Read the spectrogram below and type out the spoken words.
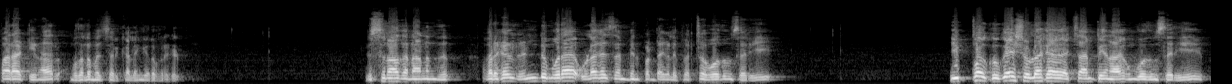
பாராட்டினார் முதலமைச்சர் கலைஞர் அவர்கள். விஸ்வநாதன் ஆனந்த் அவர்கள் ரெண்டு முறை உலக சாம்பியன் பட்டங்களை பெற்ற போதும் சரி இப்ப குகேஷ் உலக சாம்பியன் ஆகும் போதும் சரி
